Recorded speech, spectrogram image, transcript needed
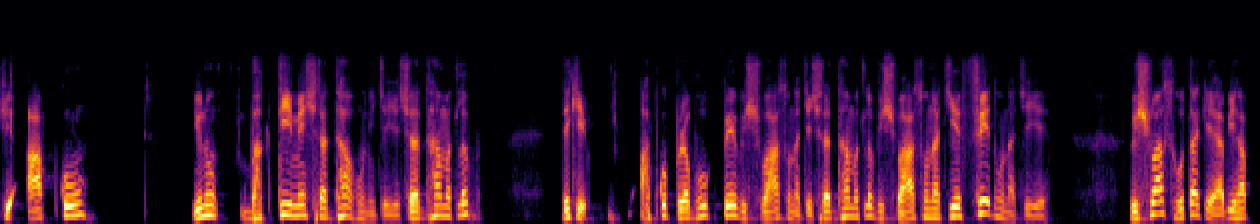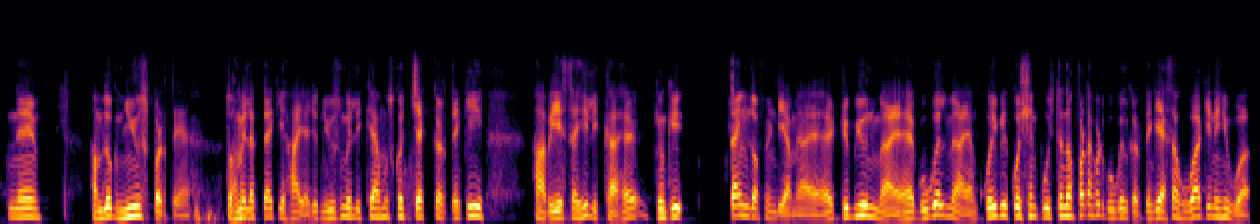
कि आपको यू you नो know, भक्ति में श्रद्धा होनी चाहिए। श्रद्धा मतलब देखिए आपको प्रभु पे विश्वास होना चाहिए। श्रद्धा मतलब विश्वास होना चाहिए फेद होना चाहिए। विश्वास होता क्या है? अभी आपने हम लोग न्यूज़ पढ़ते हैं। तो हमें लगता है कि हाँ यार, जो न्यूज़ में लिखा है, हम उसको चेक करते हैं कि हाँ ये सही लिखा है, क्योंकि टाइम्स ऑफ़ इंडिया में आया है ट्रिब्यून में आया है गूगल में आया है। कोई भी क्वेश्चन पूछते हैं तो फटाफट गूगल करते हैं कि ऐसा हुआ कि नहीं हुआ।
